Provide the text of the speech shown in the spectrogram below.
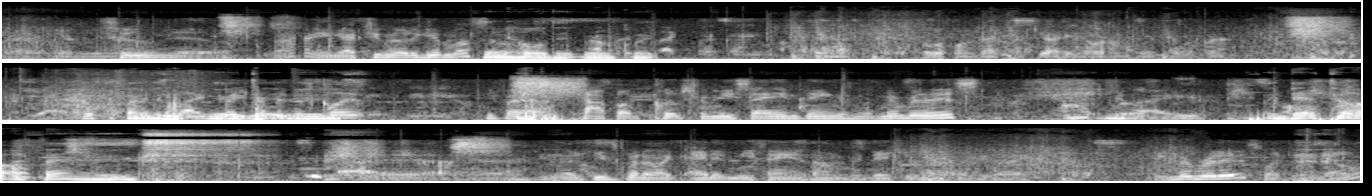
bro. You know what I mean? Two mil. I ain't got two mil to give myself. Let me hold it real quick. Like, yeah, pull up on Zach. like, You already know what I'm here for, bro. What's the Finest funny like, thing bro, you you remember this is- clip? He probably like chop up clips for me saying things. Remember this? Like, Like that to all fags. yeah, like he's gonna like edit me saying something ridiculous and be like, "You remember this?" Like, no.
